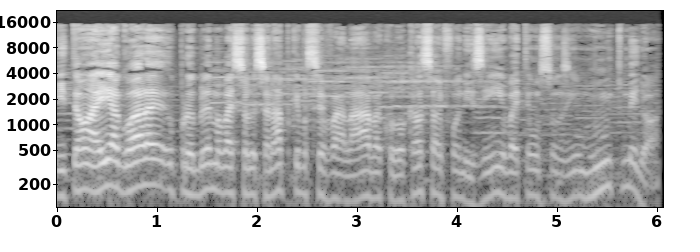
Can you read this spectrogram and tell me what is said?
Então aí agora o problema vai solucionar porque você vai lá, vai colocar o seu iPhonezinho, vai ter um sonzinho muito melhor.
